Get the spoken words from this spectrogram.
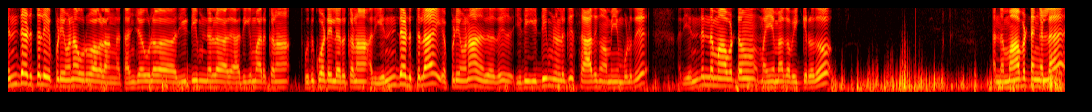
எந்த இடத்துல எப்படி வேணால் உருவாகலாங்க. தஞ்சாவூரில் இடி மின்னல் அது அதிகமாக இருக்கலாம். புதுக்கோட்டையில் இருக்கலாம். அது எந்த இடத்துல எப்படி வேணால் அது அது இடி இடி மின்னலுக்கு சாதகம் அமையும் பொழுது அது எந்தெந்த மாவட்டம் மையமாக வைக்கிறதோ அந்த மாவட்டங்களில்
